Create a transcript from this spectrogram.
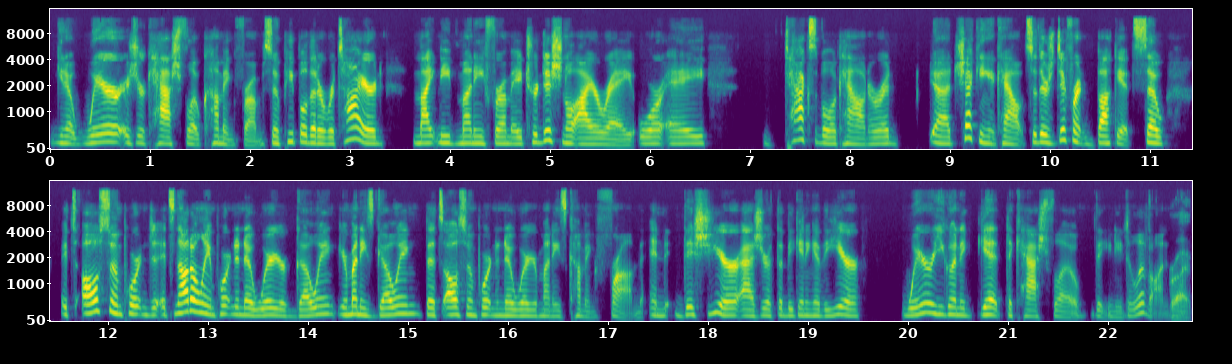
you know, where is your cash flow coming from? So people that are retired might need money from a traditional IRA or a taxable account or a uh, checking account. So there's different buckets. So it's also important to, it's not only important to know where you're going, your money's going, but it's also important to know where your money's coming from. And this year, as you're at the beginning of the year, where are you going to get the cash flow that you need to live on? Right.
